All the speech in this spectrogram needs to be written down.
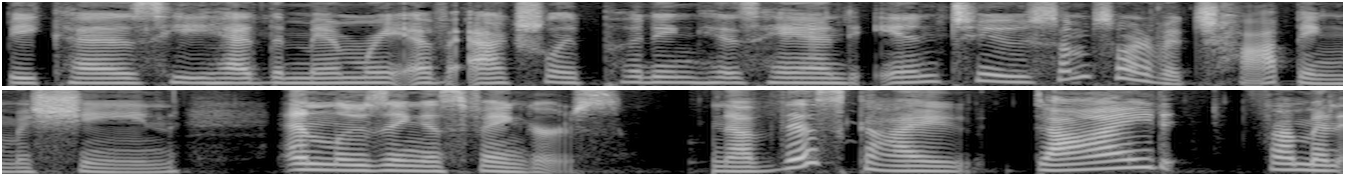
because he had the memory of actually putting his hand into some sort of a chopping machine and losing his fingers. Now, this guy died from an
